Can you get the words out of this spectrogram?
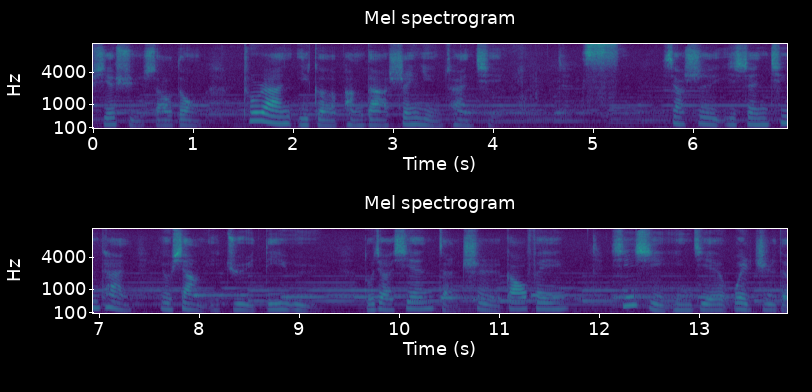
些许骚动。突然，一个庞大身影窜起，像是一声轻叹，又像一句低语。独角仙展翅高飞，欣喜迎接未知的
